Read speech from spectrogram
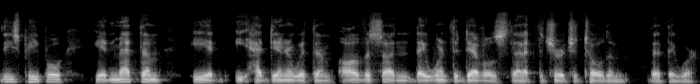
these people, he had met them, he had he had dinner with them. All of a sudden, they weren't the devils that the church had told him that they were.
